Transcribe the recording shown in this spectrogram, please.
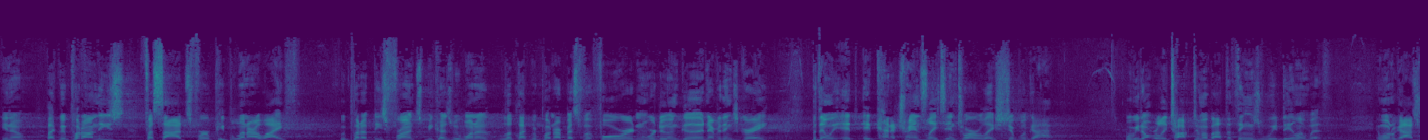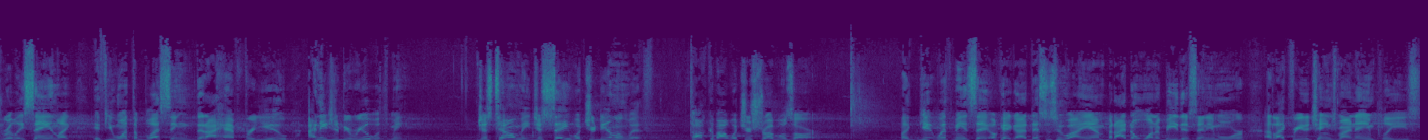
You know, like we put on these facades for people in our life, we put up these fronts because we want to look like we're putting our best foot forward and we're doing good and everything's great. But then we, it, it kind of translates into our relationship with God, where we don't really talk to Him about the things we're dealing with. And when God's really saying, like, if you want the blessing that I have for you, I need you to be real with me. just tell me, just say what you're dealing with. Talk about what your struggles are. Like, get with me and say, okay, God, this is who I am, but I don't want to be this anymore. I'd like for you to change my name, please.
